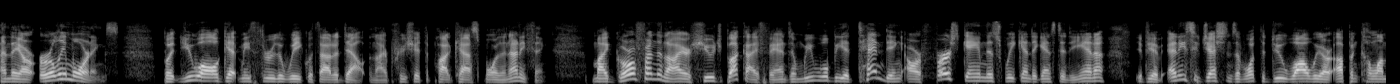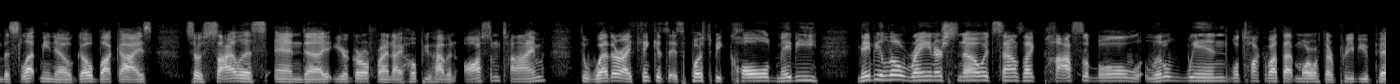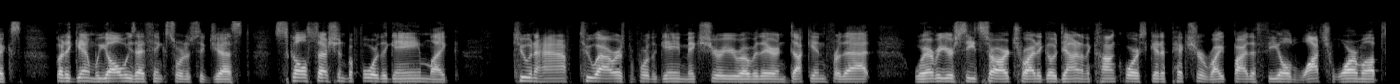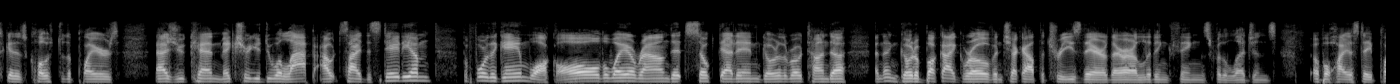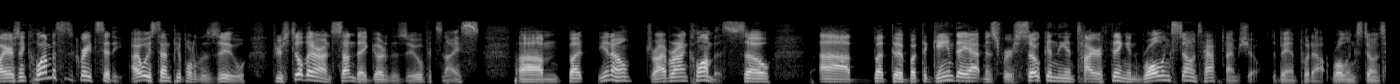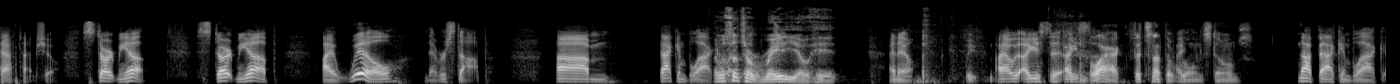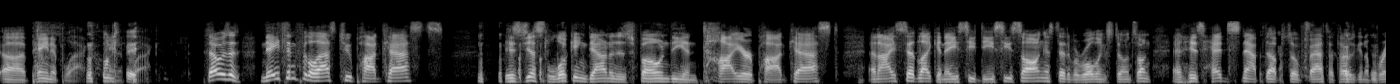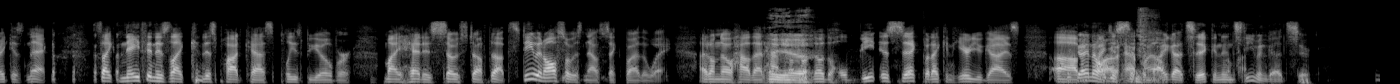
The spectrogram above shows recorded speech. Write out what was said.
and they are early mornings, but you all get me through the week without a doubt, and I appreciate the podcast more than anything. My girlfriend and I are huge Buckeye fans, and we will be attending our first game this weekend against Indiana. If you have any suggestions of what to do while we are up in Columbus, let me know. Go Buckeyes. So, Silas and uh, your girlfriend, I hope you have an awesome time. The weather, I think, is, is supposed to be cold, maybe maybe a little rain or snow. It sounds like possible. A little wind. We'll talk about that more with our preview picks. But again, we always, I think, sort of suggest skull session before the game, like two and a half, two hours before the game. Make sure you're over there and duck in for that wherever your seats are, try to go down in the concourse, get a picture right by the field, watch warm ups, get as close to the players as you can. Make sure you do a lap outside the stadium before the game, walk all the way around it, soak that in, go to the rotunda, and then go to Buckeye Grove and check out the trees there. There are living things for the legends of Ohio State players. And Columbus is a great city. I always send people to the zoo. If you're still there on Sunday, go to the zoo if it's nice. Um, but, you know, drive around Columbus. So, uh, but the but the game day atmosphere, soaking the entire thing. And Rolling Stones halftime show, the band put out Rolling Stones halftime show. Start me up, start me up. I will never stop. Um, back in black. It was like such a radio hit. I know. Wait, I, I used to. Back I used in black. That's not the Rolling I, Stones. Not back in black. Uh, paint it black. Paint okay. it black. That was it. Nathan for the last two podcasts is just looking down at his phone the entire podcast. And I said like an ACDC song instead of a Rolling Stone song, and his head snapped up so fast I thought I was going to break his neck. It's like Nathan is like, Can this podcast please be over? My head is so stuffed up. Steven also is now sick, by the way. I don't know how that happened. Yeah. I don't know the whole beat is sick, but I can hear you guys. Um, I know I just happened. I got sick, and then Steven got sick.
